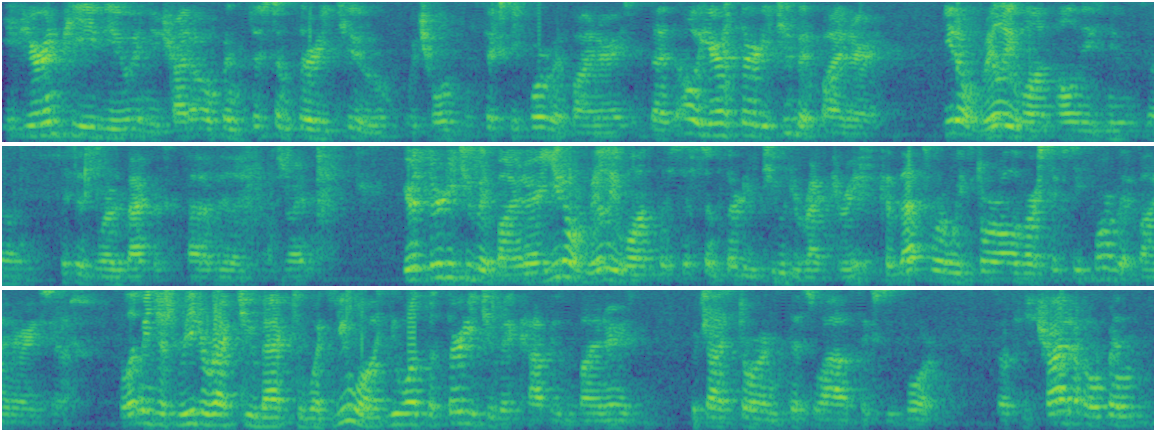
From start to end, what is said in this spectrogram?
If you're in PEView and you try to open System 32, which holds the 64-bit binaries, it says, oh, you're a 32-bit binary. You don't really want all these new, so this is where the backwards compatibility comes, right? You're a 32-bit binary. You don't really want the System 32 directory, because that's where we store all of our 64-bit binaries now. So let me just redirect you back to what you want. You want the 32-bit copies of binaries, which I store in syswow64. So if you try to open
